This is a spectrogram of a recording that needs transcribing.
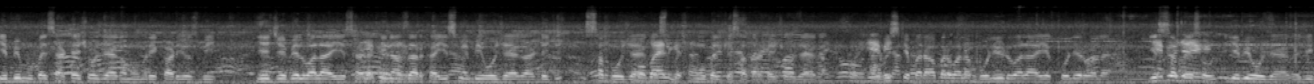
ये भी मोबाइल से अटैच हो जाएगा मेमोरी कार्ड यूज़ भी ये जेबीएल वाला ये साढ़े तीन हज़ार का इसमें भी हो जाएगा डिजिट सब हो जाएगा मोबाइल के साथ। अटैच हो जाएगा। ये भी इसके बराबर वाला बोलीड वाला ये कोलियर वाला ये सब ये भी हो जाएगा जी।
